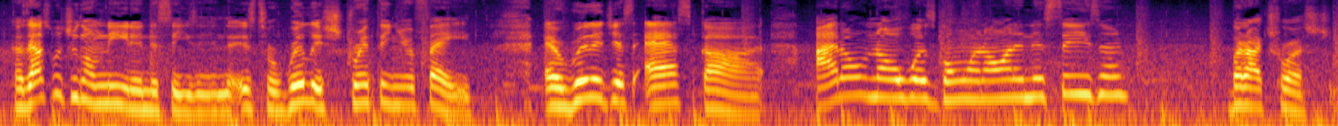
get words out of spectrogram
Because that's what you're going to need in this season is to really strengthen your faith and really just ask God, I don't know what's going on in this season, but I trust you.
